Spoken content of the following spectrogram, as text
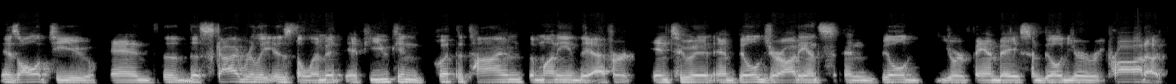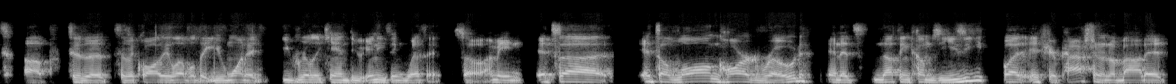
is all up to you. And the the sky really is the limit. If you can put the time the money the effort into it and build your audience and build your fan base and build your product up to the to the quality level that you want it you really can do anything with it. So i mean it's uh it's a long, hard road and it's nothing comes easy. But if you're passionate about it,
